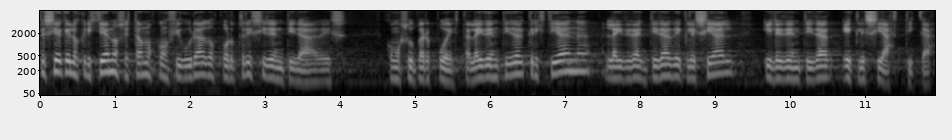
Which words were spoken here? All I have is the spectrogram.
decía que los cristianos estamos configurados por tres identidades como superpuesta, la identidad cristiana, la identidad eclesial y la identidad eclesiástica.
